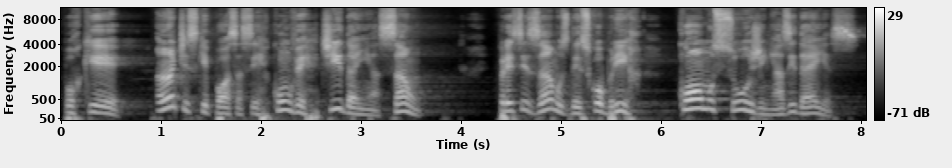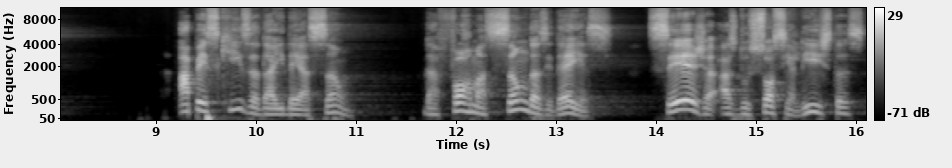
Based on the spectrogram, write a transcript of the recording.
porque antes que possa ser convertida em ação, precisamos descobrir como surgem as ideias. A pesquisa da ideação, da formação das ideias, seja as dos socialistas,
